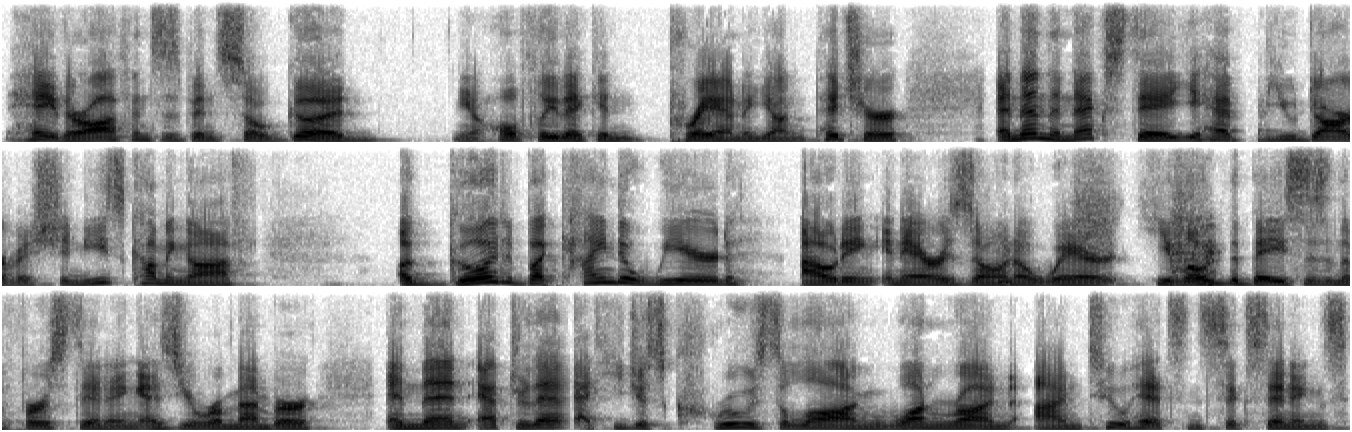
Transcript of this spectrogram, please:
hey, their offense has been so good. You know, hopefully they can prey on a young pitcher. And then the next day you have Yu Darvish, and he's coming off a good but kind of weird outing in Arizona where he loaded the bases in the first inning, as you remember. And then after that, he just cruised along one run on two hits in six innings.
